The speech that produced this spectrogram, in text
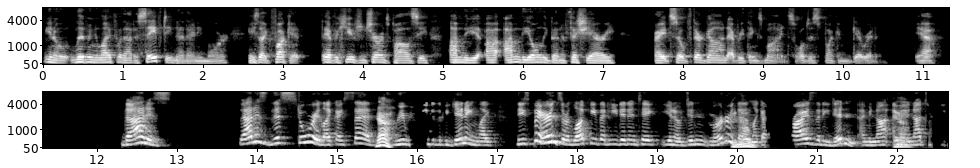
you know, living life without a safety net anymore, he's like, fuck it. They have a huge insurance policy. I'm the uh, I'm the only beneficiary, right? So if they're gone, everything's mine. So I'll just fucking get rid of them. Yeah. That is that is this story like i said yeah. rewinding to the beginning like these parents are lucky that he didn't take you know didn't murder them like i'm surprised that he didn't i mean not yeah. i mean not to be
